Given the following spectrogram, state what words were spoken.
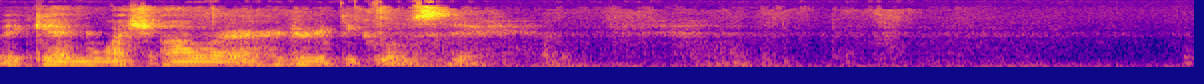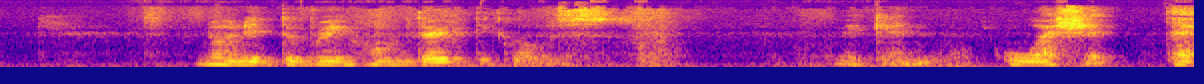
we can wash our dirty clothes there. No need to bring home dirty clothes. We can wash it there.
